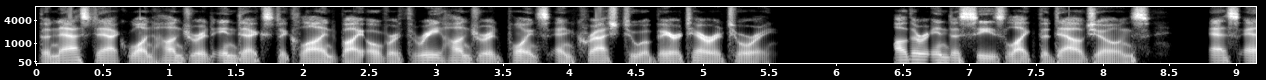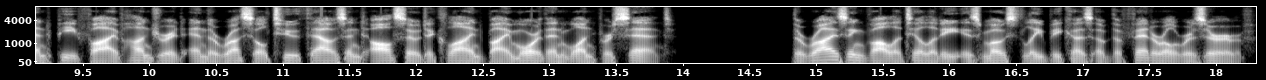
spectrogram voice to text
the Nasdaq 100 index declined by over 300 points and crashed to a bear territory. Other indices like the Dow Jones, S&P 500 and the Russell 2000 also declined by more than 1%. The rising volatility is mostly because of the Federal Reserve.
